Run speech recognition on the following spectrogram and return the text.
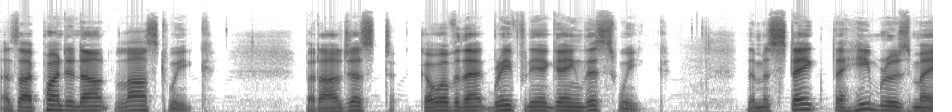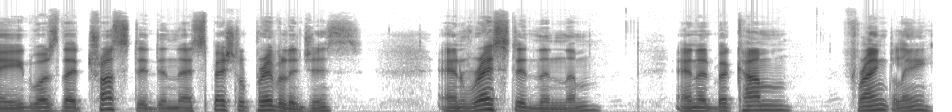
as I pointed out last week. But I'll just go over that briefly again this week. The mistake the Hebrews made was they trusted in their special privileges and rested in them and had become, frankly,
